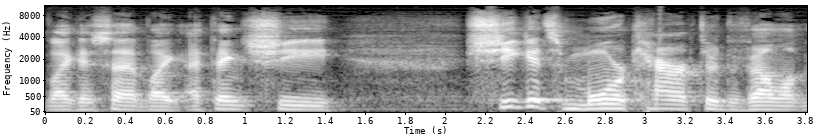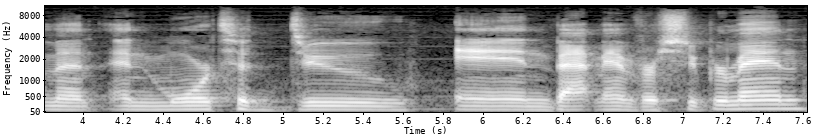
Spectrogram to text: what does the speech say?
Like I said, like I think she she gets more character development and more to do in Batman vs Superman.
